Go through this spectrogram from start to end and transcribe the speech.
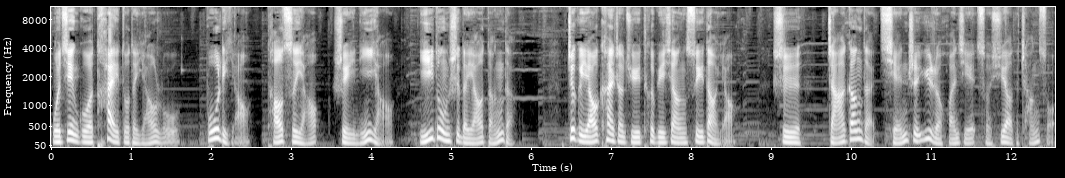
我见过太多的窑炉，玻璃窑、陶瓷窑、水泥窑、移动式的窑等等。这个窑看上去特别像隧道窑，是轧钢的前置预热环节所需要的场所。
